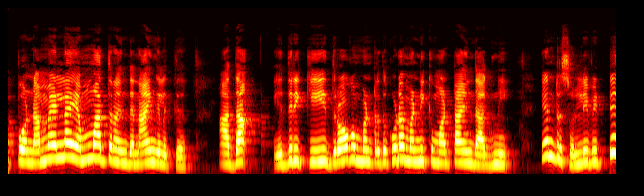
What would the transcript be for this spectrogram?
அப்போது நம்ம எல்லாம் எம்மாத்திரம் இந்த நாய்ங்களுக்கு. அதான் எதிரிக்கு துரோகம் பண்ணுறது கூட மன்னிக்க மாட்டான் இந்த அக்னி என்று சொல்லிவிட்டு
